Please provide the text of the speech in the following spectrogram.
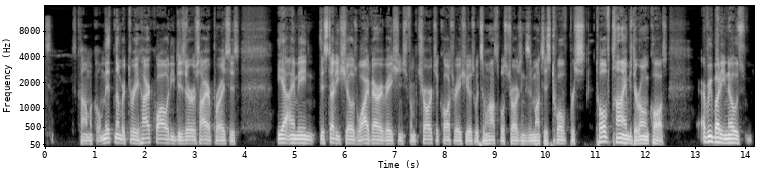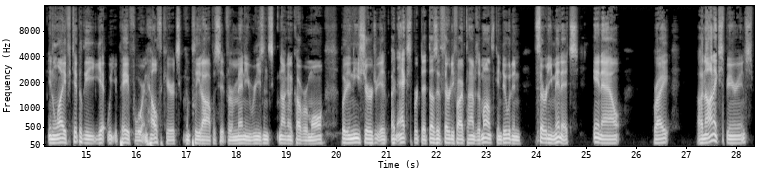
It's comical. Myth number three: higher quality deserves higher prices. Yeah, I mean, the study shows wide variations from charge to cost ratios, with some hospitals charging as much as 12, per, 12 times their own cost everybody knows in life, typically you get what you pay for. In healthcare, it's complete opposite for many reasons. Not going to cover them all, but in knee surgery, an expert that does it 35 times a month can do it in 30 minutes, in out, right? A non-experienced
